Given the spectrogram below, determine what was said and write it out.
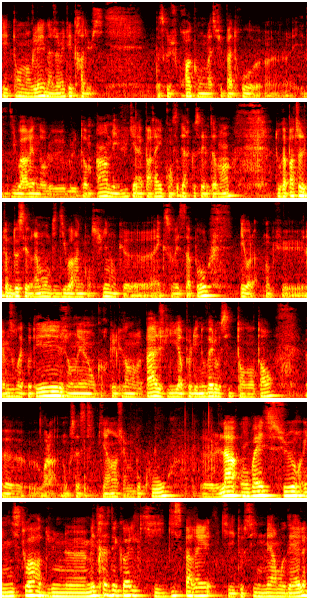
est en anglais et n'a jamais été traduit parce que je crois qu'on la suit pas trop, euh, Didi Warren, dans le, tome 1, mais vu qu'elle apparaît, considère que c'est le tome 1. Donc à partir du tome 2, c'est vraiment Didi Warren qu'on suit, donc euh, avec Sauver sa peau. Et voilà, donc euh, la maison d'à côté, j'en ai encore quelques-uns dans la page, je lis un peu les nouvelles aussi de temps en temps. voilà, donc ça c'est bien, j'aime beaucoup. là, on va être sur une histoire d'une maîtresse d'école qui disparaît, qui est aussi une mère modèle,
